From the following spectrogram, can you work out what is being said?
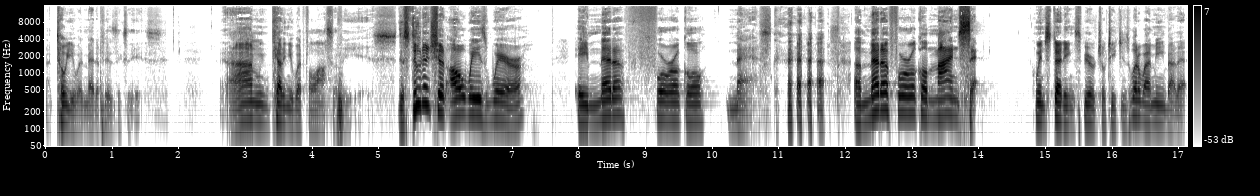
I told you what metaphysics is. I'm telling you what philosophy is. The student should always wear a metaphorical mask, a metaphorical mindset when studying spiritual teachings. What do I mean by that?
